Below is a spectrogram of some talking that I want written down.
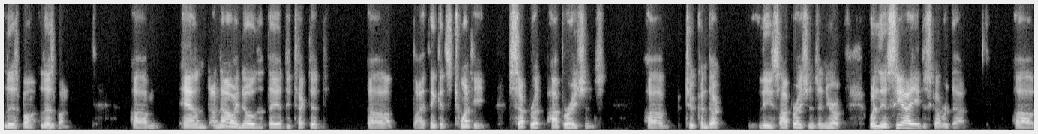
Lisbon. Lisbon. Um, and now I know that they had detected uh, I think it's 20 separate operations uh, to conduct these operations in Europe. When the CIA discovered that, uh,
